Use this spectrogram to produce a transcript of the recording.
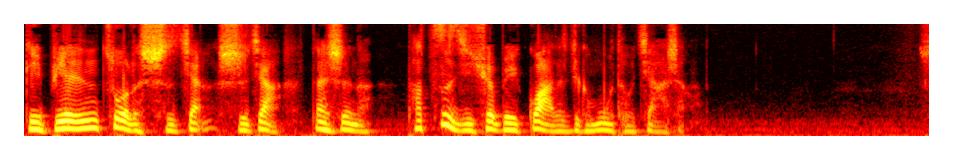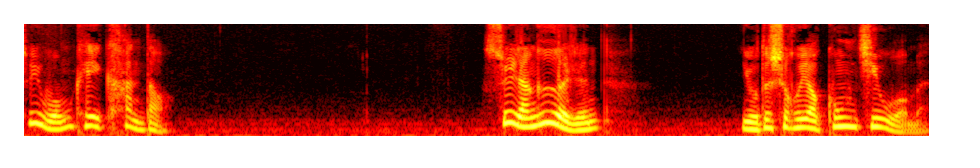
给别人做了石架，石架，但是呢，他自己却被挂在这个木头架上所以我们可以看到，虽然恶人有的时候要攻击我们，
